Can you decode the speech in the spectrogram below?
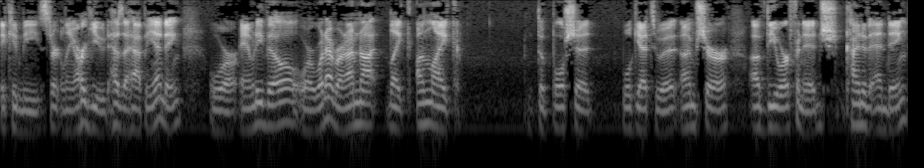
it can be certainly argued has a happy ending, or Amityville, or whatever. And I'm not like, unlike the bullshit. We'll get to it, I'm sure, of the orphanage kind of ending.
